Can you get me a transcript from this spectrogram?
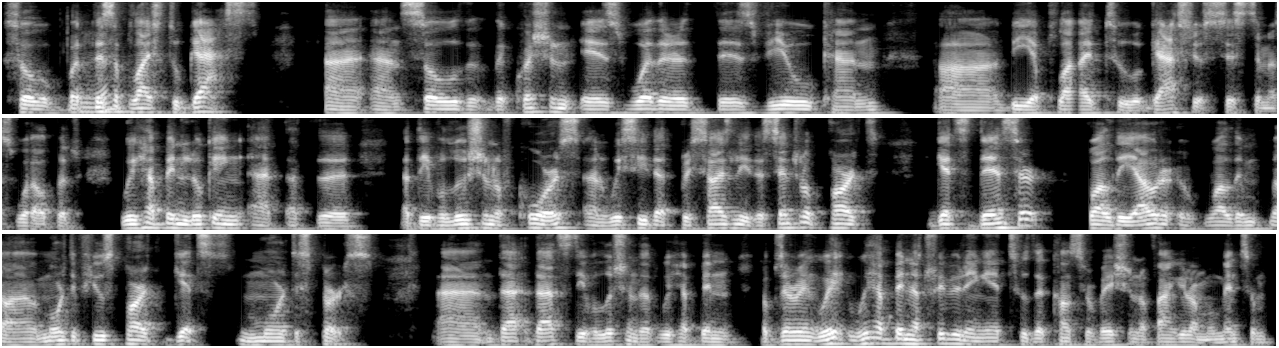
So, but yeah. this applies to gas. Uh, and so the, the question is whether this view can uh, be applied to a gaseous system as well. But we have been looking at, at, the, at the evolution of cores, and we see that precisely the central part gets denser while the outer, while the uh, more diffuse part gets more dispersed. And that, that's the evolution that we have been observing. We, we have been attributing it to the conservation of angular momentum,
